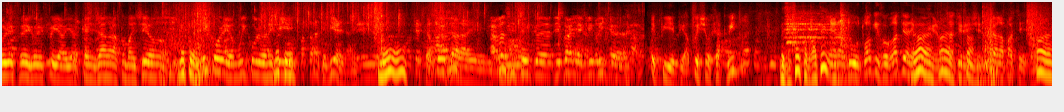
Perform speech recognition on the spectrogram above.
je l'ai fait, je l'ai fait il y, a, il y a 15 ans, on a commencé, on, d'accord. on bricolait, on bricolait, on essayait. Ça, c'est bien. là. Ouais, ouais. Après, ça, là, et, Avant, c'était que des bails avec les briques. euh, et puis, et puis après, sur chaque huître, Mais c'est ça, il faut gratter. il y en a deux ou trois qu'il faut gratter l'année Ouais, prochaine. ça, c'est c'est c'est du pain à pâté. ça. Ouais.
